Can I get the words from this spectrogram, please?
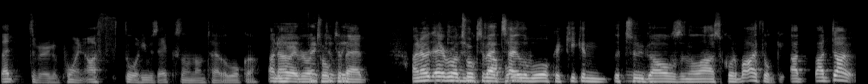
that's a very good point. I thought he was excellent on Taylor Walker. I know He everyone talked about. I know everyone talks about. Taylor Walker kicking the two Mm. goals in the last quarter, but I thought I, I don't.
